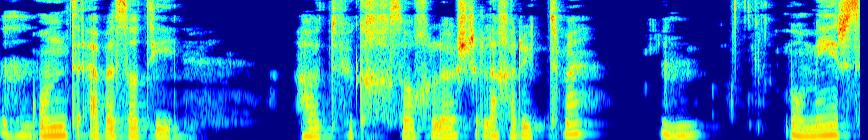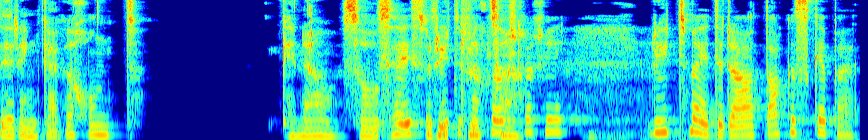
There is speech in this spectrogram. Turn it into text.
Mhm. Und eben so die, halt wirklich so klösterlichen Rhythmen, Mhm. wo mir sehr entgegenkommt. Genau, so Das heisst, was Rhythmen haben. christliche Rhythmen? Habt ihr da Tagesgebet?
